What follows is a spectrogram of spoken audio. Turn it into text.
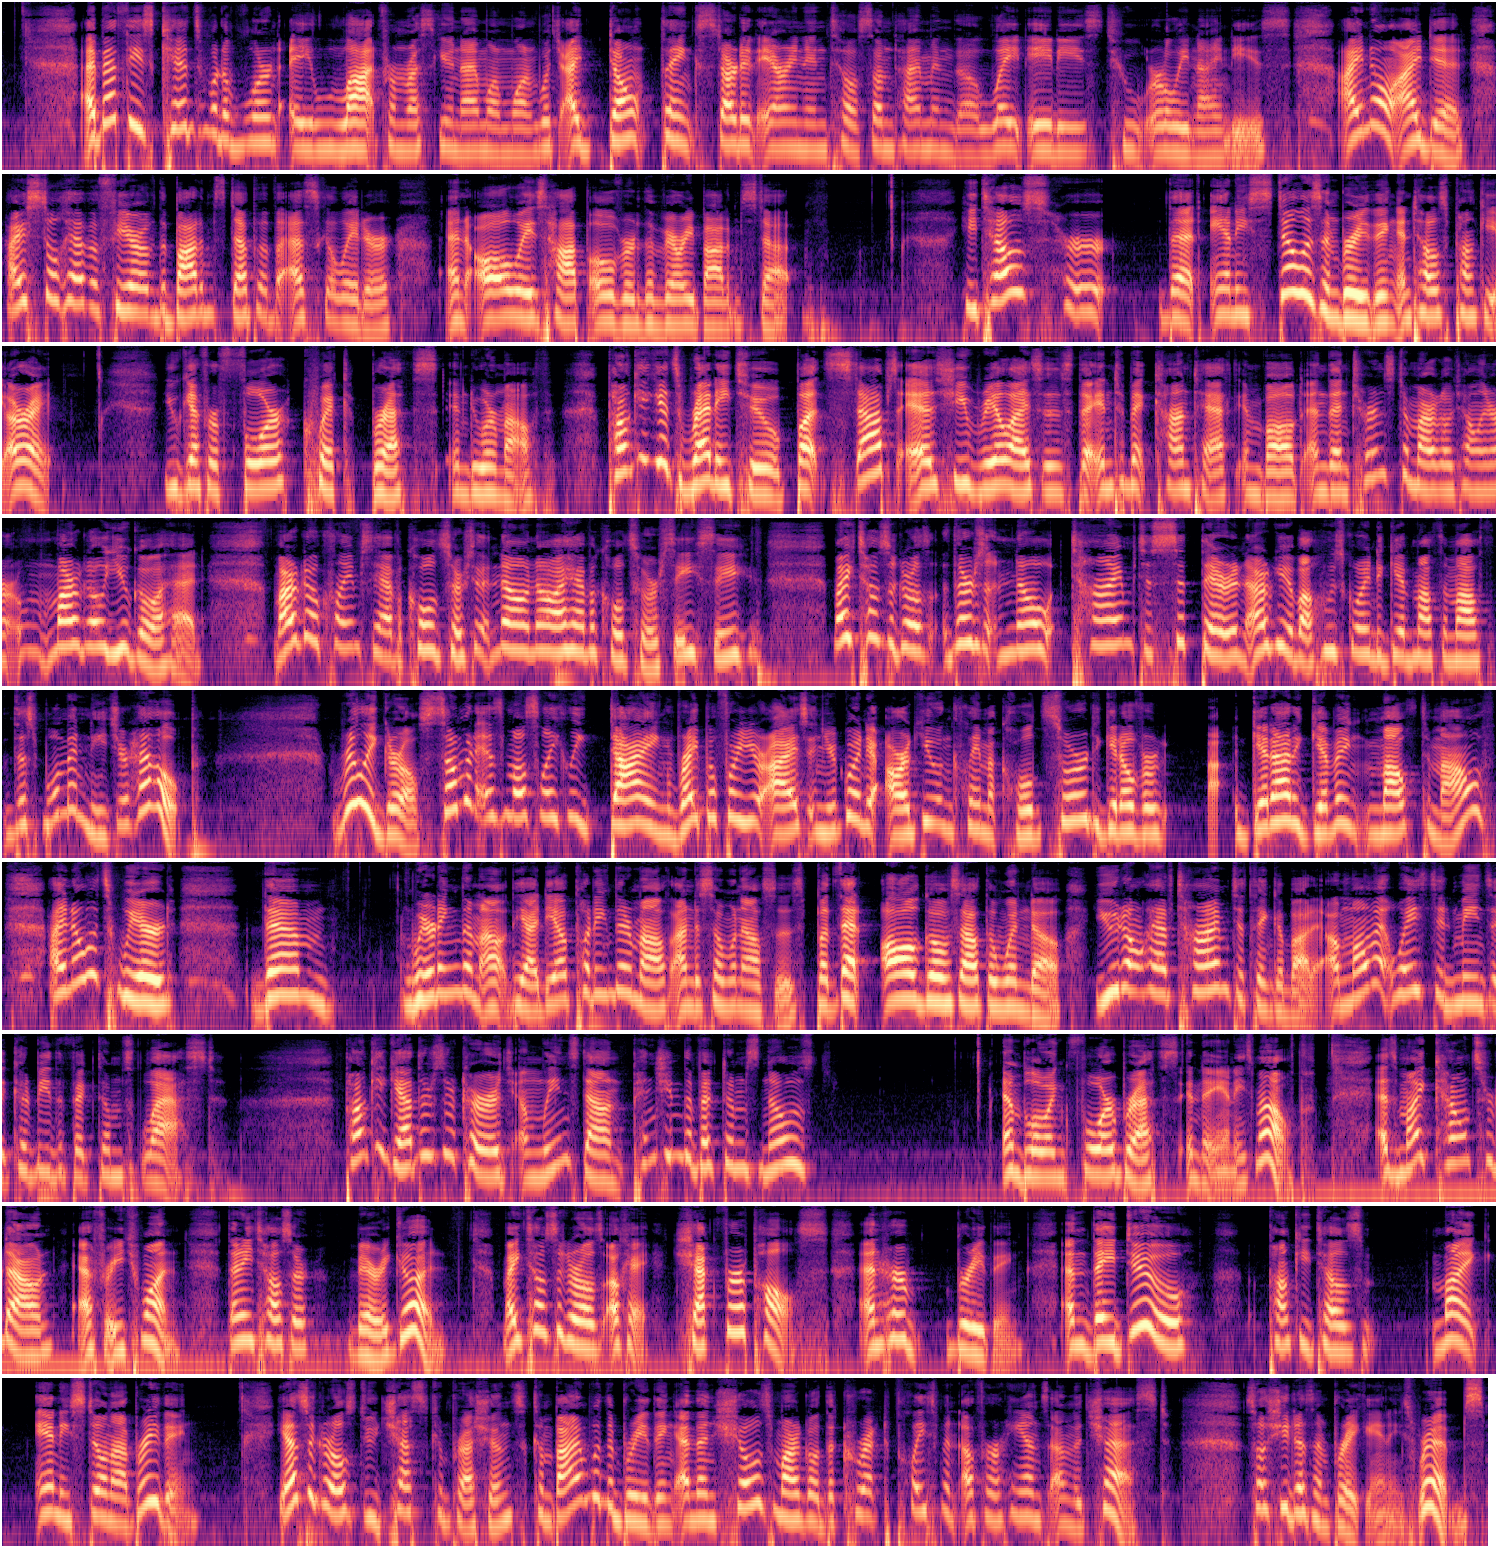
I bet these kids would have learned a lot from Rescue 911, which I don't think started airing until sometime in the late 80s to early 90s. I know I did. I still have a fear of the bottom step of an escalator and always hop over the very bottom step. He tells her that Annie still isn't breathing and tells Punky, All right, you give her four quick breaths into her mouth. Punky gets ready to, but stops as she realizes the intimate contact involved and then turns to Margaux, telling her, Margaux, you go ahead. Margaux claims to have a cold sore. She said, No, no, I have a cold sore. See, see? Mike tells the girls, There's no time to sit there and argue about who's going to give mouth to mouth. This woman needs your help. Really, girls, someone is most likely dying right before your eyes, and you're going to argue and claim a cold sore to get over Uh, get out of giving mouth to mouth. I know it's weird, them weirding them out, the idea of putting their mouth onto someone else's, but that all goes out the window. You don't have time to think about it. A moment wasted means it could be the victim's last. Punky gathers her courage and leans down, pinching the victim's nose and blowing four breaths into Annie's mouth. As Mike counts her down after each one, then he tells her, Very good. Mike tells the girls, Okay, check for a pulse and her breathing. And they do. Punky tells Mike, Annie's still not breathing. He has the girls do chest compressions, combined with the breathing, and then shows Margaux the correct placement of her hands on the chest so she doesn't break Annie's ribs.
